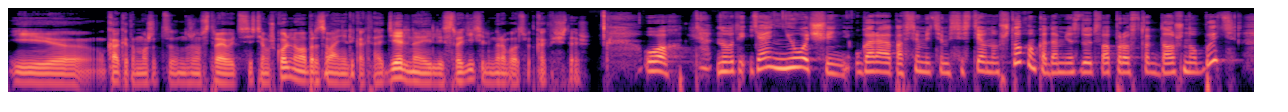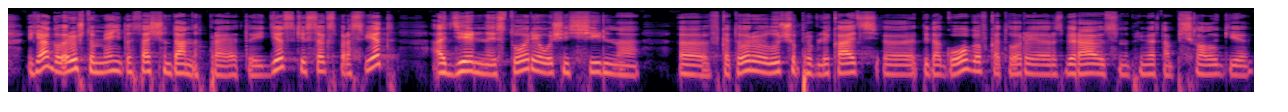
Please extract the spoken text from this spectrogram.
И э, как это может нужно встраивать в систему школьного образования или как-то отдельно, или с родителями работать? Вот как ты считаешь? Ох, ну вот я не очень угораю по всем этим системным штукам, когда мне задают вопрос, как должно быть, я говорю, что у меня недостаточно данных про это. И детский секс-просвет — отдельная история, очень сильно Э, в которую лучше привлекать э, педагогов, которые разбираются, например, там, психологии,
